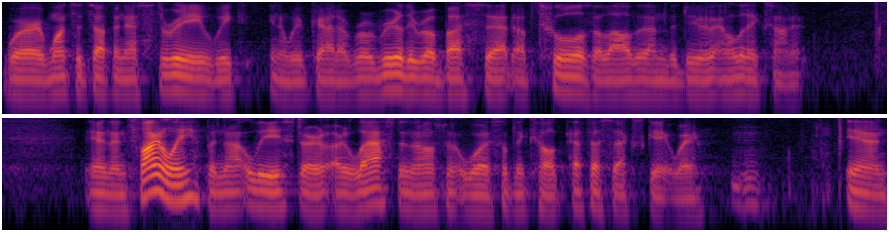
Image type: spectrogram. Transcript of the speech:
where once it's up in S3, we, you know, we've got a ro really robust set of tools that allow them to do analytics on it. And then finally, but not least, our, our last announcement was something called FSx Gateway. Mm -hmm. And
